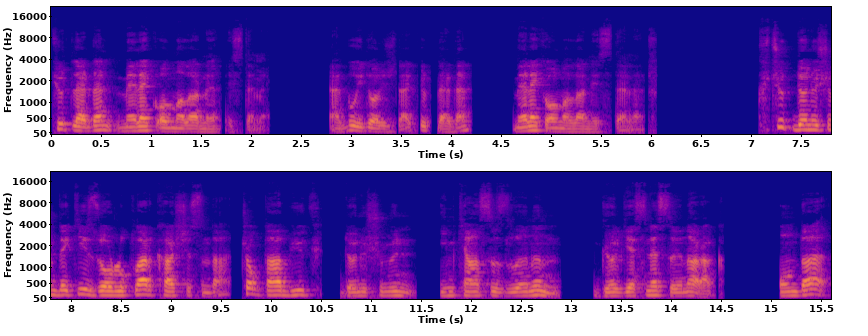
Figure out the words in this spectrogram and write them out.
Kürtlerden melek olmalarını istemek. Yani bu ideolojiler Kürtlerden melek olmalarını isterler. Küçük dönüşümdeki zorluklar karşısında çok daha büyük dönüşümün imkansızlığının gölgesine sığınarak onda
